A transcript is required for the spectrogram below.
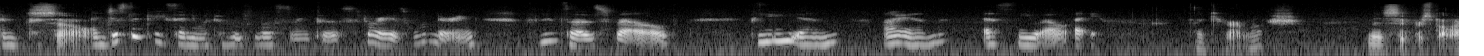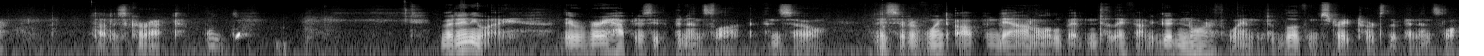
And So, and just in case anyone who's listening to the story is wondering, peninsula is spelled P E N I N S U L A. thank you very much, Ms. Superspeller. That is correct. Thank you. But anyway, they were very happy to see the peninsula, and so they sort of went up and down a little bit until they found a good north wind to blow them straight towards the peninsula.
